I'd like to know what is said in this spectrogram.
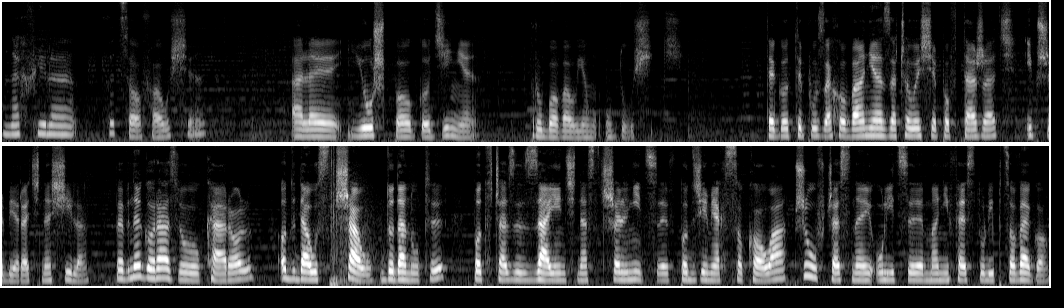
na chwilę wycofał się, ale już po godzinie próbował ją udusić. Tego typu zachowania zaczęły się powtarzać i przybierać na sile. Pewnego razu Karol oddał strzał do Danuty podczas zajęć na strzelnicy w podziemiach Sokoła przy ówczesnej ulicy Manifestu Lipcowego,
